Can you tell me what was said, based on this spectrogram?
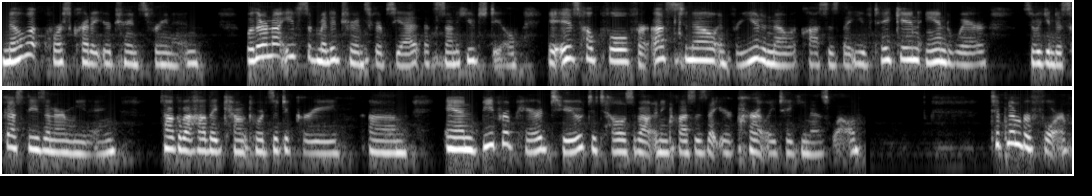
know what course credit you're transferring in. Whether or not you've submitted transcripts yet, that's not a huge deal. It is helpful for us to know and for you to know what classes that you've taken and where, so we can discuss these in our meeting, talk about how they count towards a degree, um, and be prepared too to tell us about any classes that you're currently taking as well. Tip number four,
